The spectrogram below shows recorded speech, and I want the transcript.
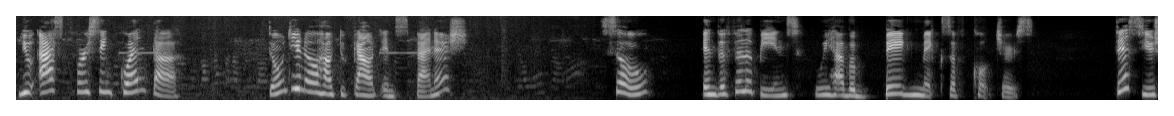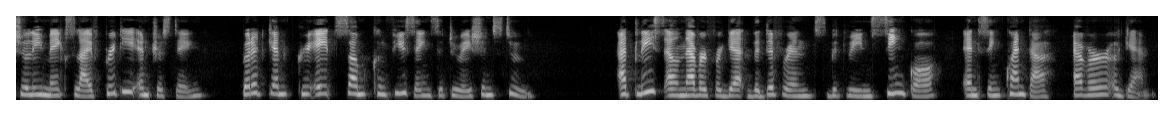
You asked for cincuenta. Don't you know how to count in Spanish? So, in the Philippines, we have a big mix of cultures. This usually makes life pretty interesting, but it can create some confusing situations too. At least I'll never forget the difference between cinco and cincuenta ever again.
